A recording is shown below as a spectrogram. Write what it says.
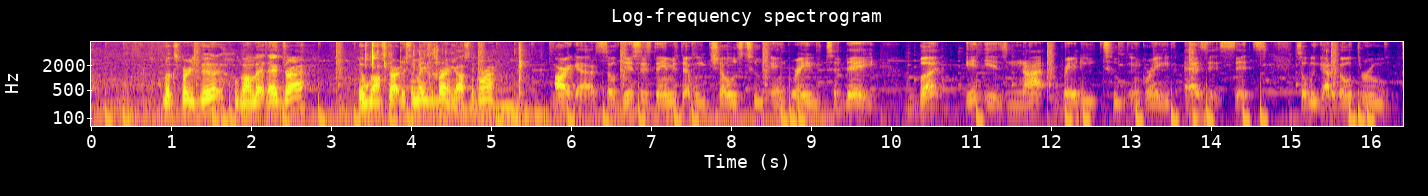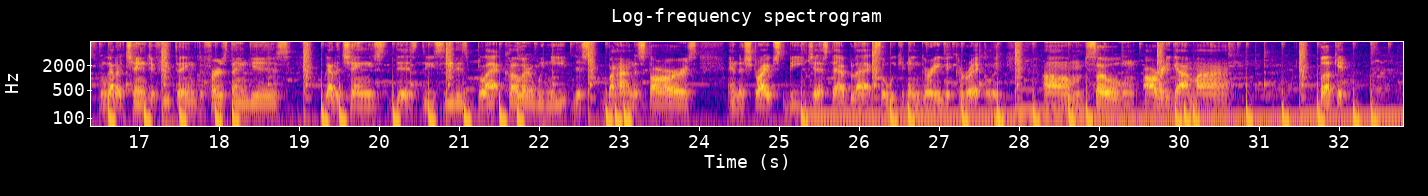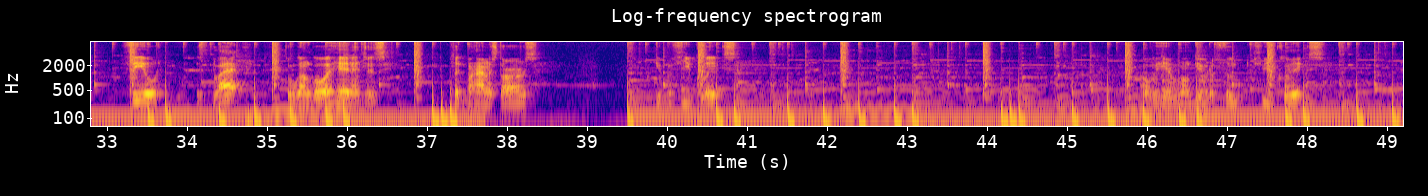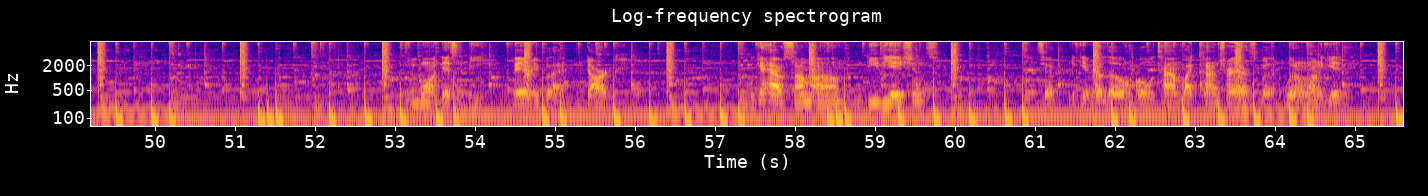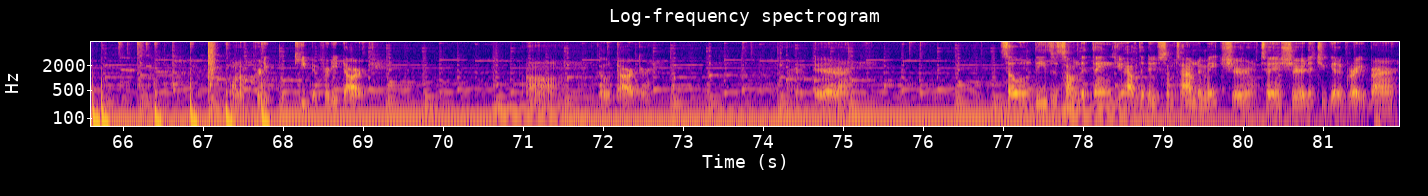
Looks pretty good. We're gonna let that dry. Then we're gonna start this amazing burn. Y'all stick around. All right, guys. So this is the image that we chose to engrave today. But it is not ready to engrave as it sits. So we got to go through and we got to change a few things. The first thing is we got to change this. Do you see this black color? We need this behind the stars and the stripes to be just that black so we can engrave it correctly. Um, so I already got my bucket filled. It's black. So we're gonna go ahead and just click behind the stars give it a few clicks. Over here, we're gonna give it a few, few clicks. We want this to be very black, dark. We can have some um, deviations to, to give it a little old time like contrast, but we don't want to get want to pretty keep it pretty dark. Um, go darker right there. So these are some of the things you have to do sometime to make sure to ensure that you get a great burn.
